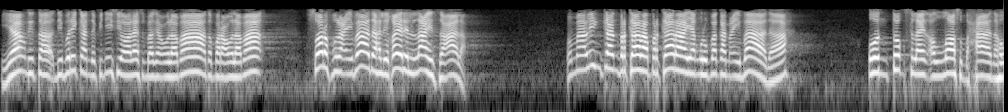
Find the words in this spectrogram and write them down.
yang diberikan definisi oleh sebagian ulama atau para ulama sarful ibadah li ghairillah taala. Memalingkan perkara-perkara yang merupakan ibadah untuk selain Allah Subhanahu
